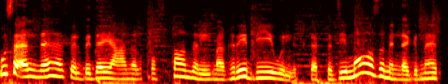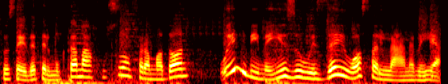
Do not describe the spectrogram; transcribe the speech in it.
وسألناها في البداية عن القفطان المغربي واللي بترتديه معظم النجمات وسيدات المجتمع خصوصا في رمضان. وإيه اللي بيميزه وإزاي وصل للعالمية؟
